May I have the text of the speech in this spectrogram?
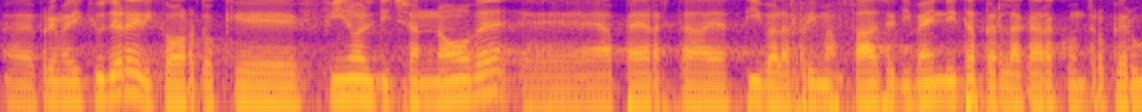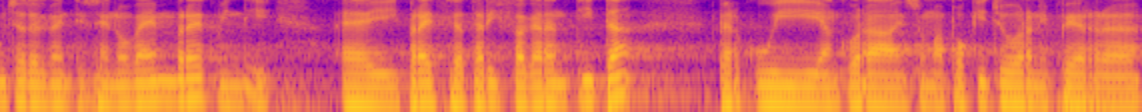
Eh, prima di chiudere ricordo che fino al 19 eh, è aperta e attiva la prima fase di vendita per la gara contro Perugia del 26 novembre, quindi eh, i prezzi a tariffa garantita, per cui ancora insomma, pochi giorni per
